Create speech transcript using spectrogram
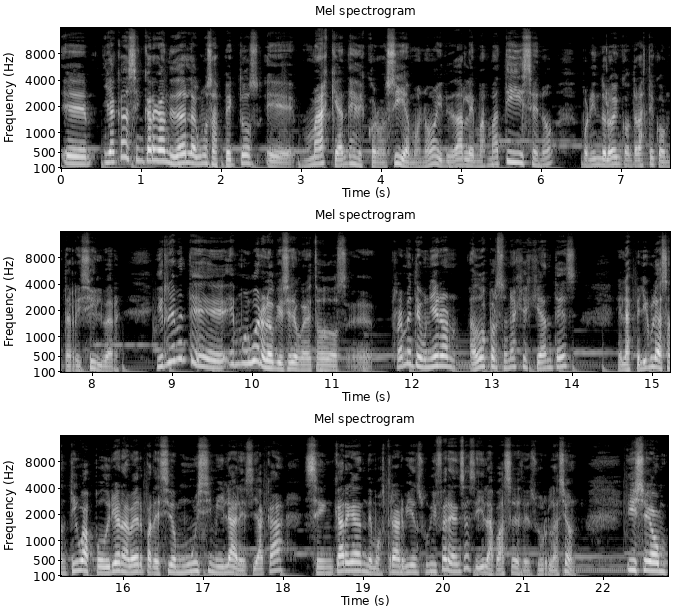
Eh, y acá se encargan de darle algunos aspectos eh, más que antes desconocíamos, ¿no? Y de darle más matices, ¿no? Poniéndolo en contraste con Terry Silver. Y realmente es muy bueno lo que hicieron con estos dos. Eh, realmente unieron a dos personajes que antes en las películas antiguas podrían haber parecido muy similares y acá se encargan de mostrar bien sus diferencias y las bases de su relación. Y llega un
